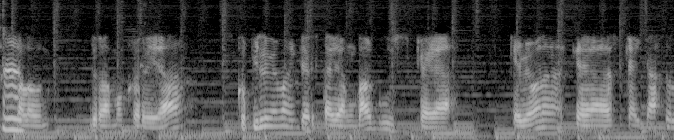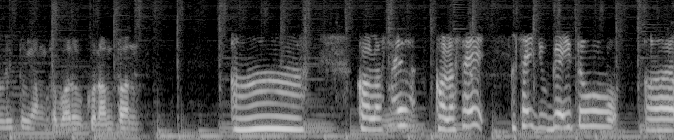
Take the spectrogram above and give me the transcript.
hmm. kalau drama Korea, aku pilih memang cerita yang bagus, kayak kayak gimana, kayak Sky Castle itu yang baru-baru aku nonton. Ah, kalau saya kalau saya saya juga itu uh,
